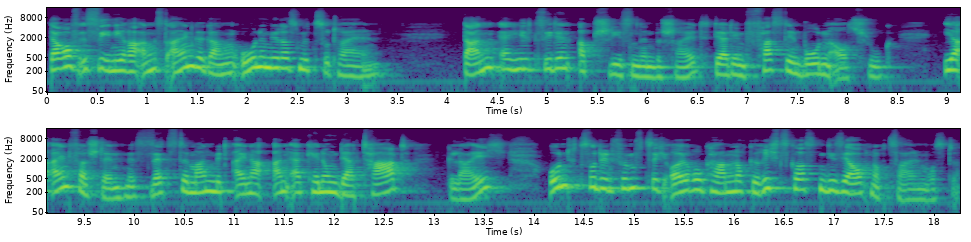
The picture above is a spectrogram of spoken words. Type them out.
Darauf ist sie in ihrer Angst eingegangen, ohne mir das mitzuteilen. Dann erhielt sie den abschließenden Bescheid, der dem Fass den Boden ausschlug. Ihr Einverständnis setzte man mit einer Anerkennung der Tat gleich und zu den 50 Euro kamen noch Gerichtskosten, die sie auch noch zahlen musste.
